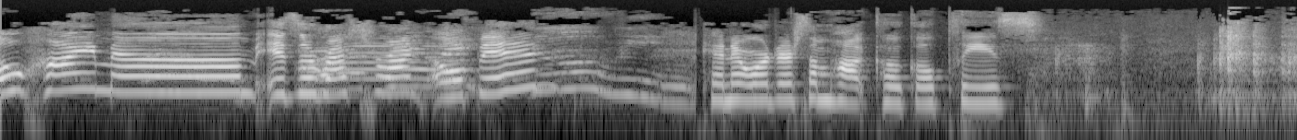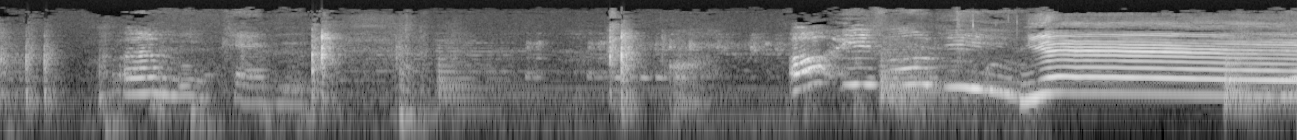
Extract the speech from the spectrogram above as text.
Oh, hi, ma'am. Is the restaurant open? Can I order some hot cocoa, please? Mommy, Kevin. Oh, he's holding. Yay!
